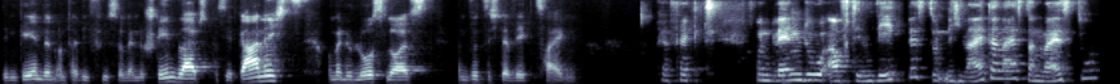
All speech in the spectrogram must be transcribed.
dem Gehenden unter die Füße. Wenn du stehen bleibst, passiert gar nichts. Und wenn du losläufst, dann wird sich der Weg zeigen. Perfekt. Und wenn du auf dem Weg bist und nicht weiter weißt, dann weißt du,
